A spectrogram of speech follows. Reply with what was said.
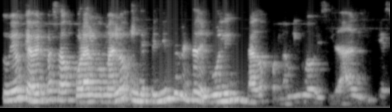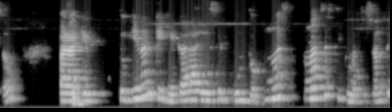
tuvieron que haber pasado por algo malo, independientemente del bullying dado por la misma obesidad y eso, para que tuvieran que llegar a ese punto. ¿No es más estigmatizante?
